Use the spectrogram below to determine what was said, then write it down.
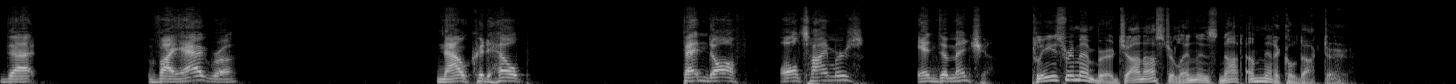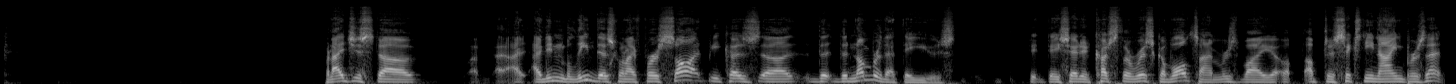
that Viagra now could help fend off Alzheimer's and dementia. Please remember, John Osterlin is not a medical doctor. But I just, uh, I, I didn't believe this when I first saw it because uh, the the number that they used, they said it cuts the risk of Alzheimer's by uh, up to sixty nine percent.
